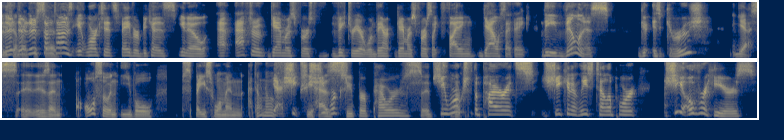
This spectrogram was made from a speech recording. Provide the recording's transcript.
there- there- like there's sometimes it works in its favor because you know a- after Gamera's first victory, or when Gamera's first like fighting Gyaos, I think the villainous is Giruge. Yes it is an also an evil space woman i don't know Yeah, if she- she she has works- superpowers It's She not- works for the pirates. She can at least teleport. She overhears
